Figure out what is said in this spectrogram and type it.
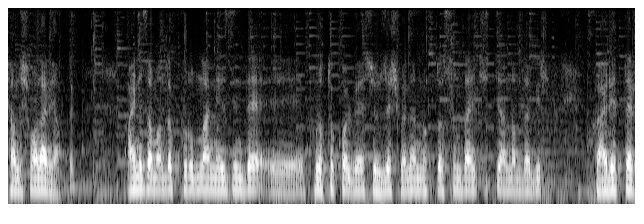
çalışmalar yaptık. Aynı zamanda kurumlar nezdinde e, protokol ve sözleşmeler noktasında ciddi anlamda bir gayretler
